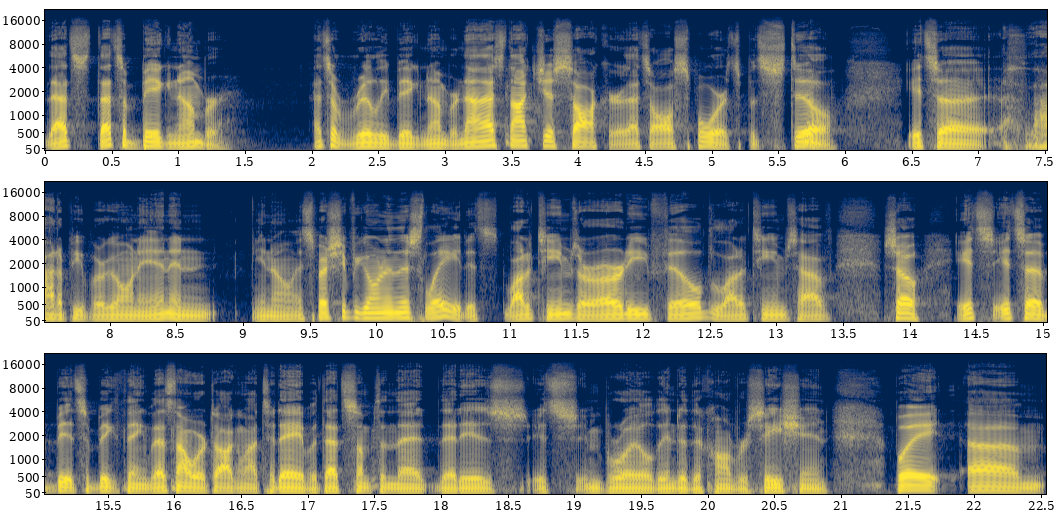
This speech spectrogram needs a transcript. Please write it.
that's that's a big number. That's a really big number. Now, that's not just soccer; that's all sports, but still, yeah. it's a, a lot of people are going in and you know, especially if you're going in this late. It's a lot of teams are already filled. A lot of teams have, so it's it's a it's a big thing. That's not what we're talking about today, but that's something that that is it's embroiled into the conversation. But um,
